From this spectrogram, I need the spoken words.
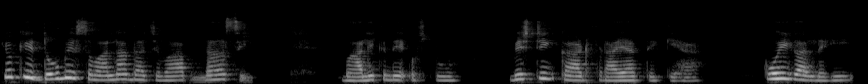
ਕਿਉਂਕਿ ਦੋਵੇਂ ਸਵਾਲਾਂ ਦਾ ਜਵਾਬ ਨਾ ਸੀ। ਮਾਲਿਕ ਨੇ ਉਸ ਨੂੰ ਵਿਜ਼ਿਟਿੰਗ ਕਾਰਡ ਫੜਾਇਆ ਤੇ ਕਿਹਾ, ਕੋਈ ਗੱਲ ਨਹੀਂ,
